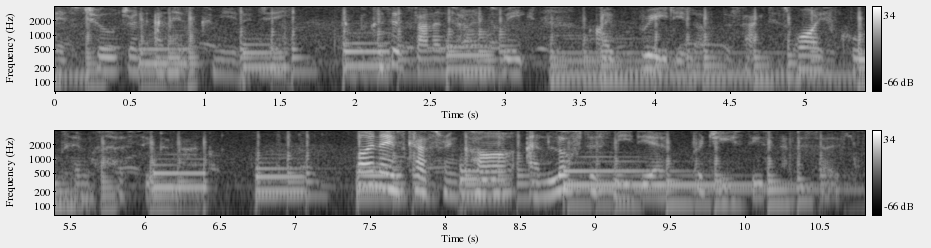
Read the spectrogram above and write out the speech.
his children and his community. Because it's Valentine's week, I really love the fact his wife called him her Superman. My name's Catherine Carr, and Loftus Media produced these episodes.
